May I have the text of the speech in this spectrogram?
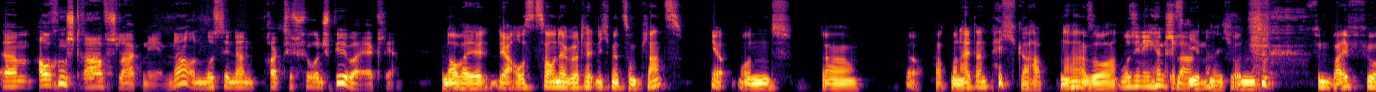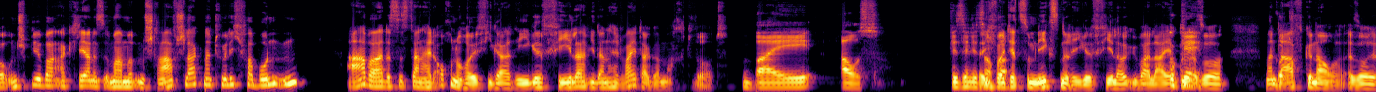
ähm, auch einen Strafschlag nehmen, ne? Und muss den dann praktisch für unspielbar erklären. Genau, weil der Auszaun, der gehört halt nicht mehr zum Platz. Ja. Und da ja, hat man halt dann Pech gehabt. Ne? Also, Muss ich nicht hinschlagen. Das geht ne? nicht. Und bei für unspielbar erklären ist immer mit einem Strafschlag natürlich verbunden. Aber das ist dann halt auch ein häufiger Regelfehler, wie dann halt weitergemacht wird. Bei aus. Wir sind jetzt ich wollte jetzt zum nächsten Regelfehler überleiten. Okay. Also man Gut. darf genau. Also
